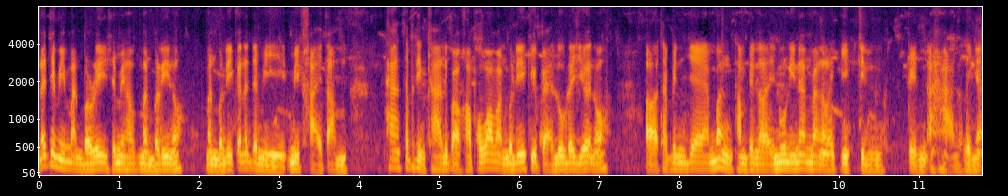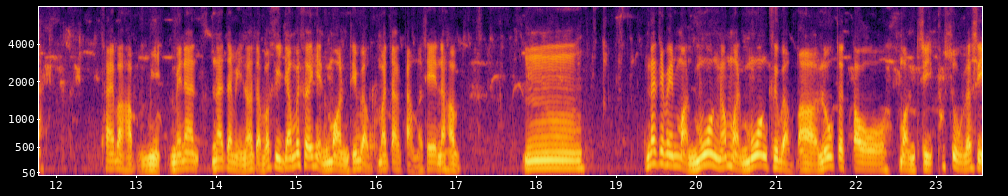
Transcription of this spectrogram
น่าจะมีมันเบอรี่ใช่ไหมครับมันเบอรี่เนาะ มันเบอรี่ก็น่าจะมีมีขายตามห้างสรรพสินค้าหรือเปล่าครับ เพราะว่ามันเบอรี่คือแปรรูปได้เยอะเนาะเอ่อทำเป็นแยมบ้างทำเป็นอะไรนู่นนี่นั่นบ้างอะไรกินกินเป็นอาหารอะไรเงี้ยใช่ป่ะครับมีไม่น่าน่าจะมีเนาะแต่ว่าคือยังไม่เคยเห็นหม่อนที่แบบมาจากต่างประเทศนะครับ อืมน่าจะเป็นหมอนม่วงเนาะหมอนม่วงคือแบบเอ่อลูกโตหมอนสีผู้สูงและสี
